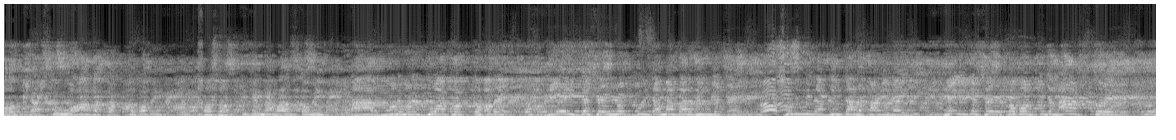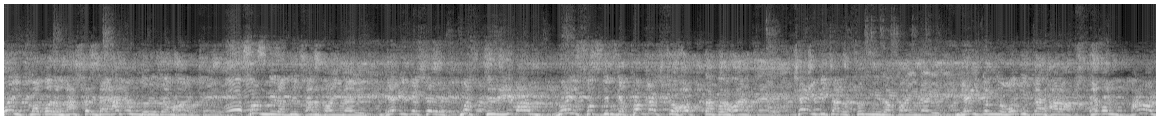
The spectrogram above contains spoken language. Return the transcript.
পক্ষে আজকে ওয়াদা করতে হবে ফসল থেকে নামাজ হবে আর মনে মনে দোয়া করতে হবে যে এই দেশে নব্বইটা মাজার ভেঙেছে সুন্নিরা বিচার পায় নাই। এই দেশে কবর থেকে লাশ করে ওই কবরে লাশের গায়ে আগুন ধরে দেওয়া হয়েছে সুন্নিরা বিচার পায় নাই। এই দেশে মসজিদ ইমাম রইসুদ্দিনকে প্রকাশ্য হত্যা করা হয়েছে সেই বিচার সুন্নিরা পায় নাই। এই জন্য অধিকার হারা এবং মানুষ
